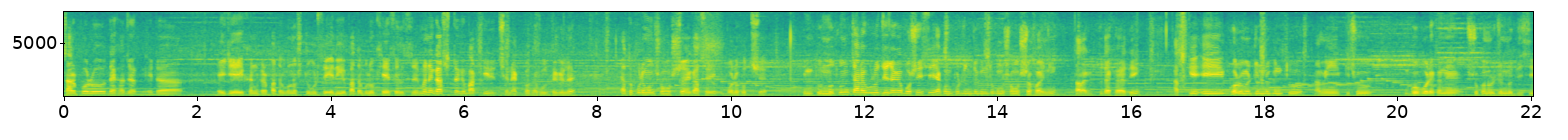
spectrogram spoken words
তারপরও দেখা যাক, এটা এই যে এখানকার পাতাগুলো নষ্ট করছে, এদিকে পাতাগুলো খেয়ে ফেলছে। মানে গাছটাকে বাড়তিয়ে দিচ্ছেন, এক কথা বলতে গেলে। এত পরিমাণ সমস্যা গাছের উপরে হচ্ছে। কিন্তু নতুন চারাগুলো যে জায়গায় বসেছি এখন পর্যন্ত কিন্তু কোনো সমস্যা হয়নি। তার একটু দেখা দিই। আজকে এই গরমের জন্য কিন্তু আমি কিছু গোবর এখানে শুকানোর জন্য দিছি।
